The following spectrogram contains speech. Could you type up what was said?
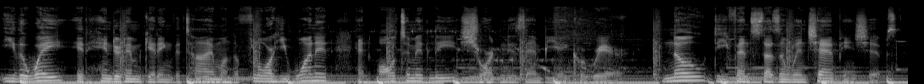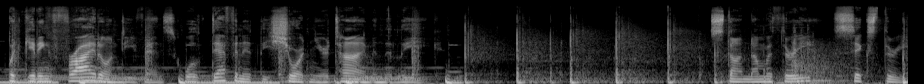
Either way, it hindered him getting the time on the floor he wanted and ultimately shortened his NBA career. No, defense doesn't win championships, but getting fried on defense will definitely shorten your time in the league. Stunt number three, 6'3.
